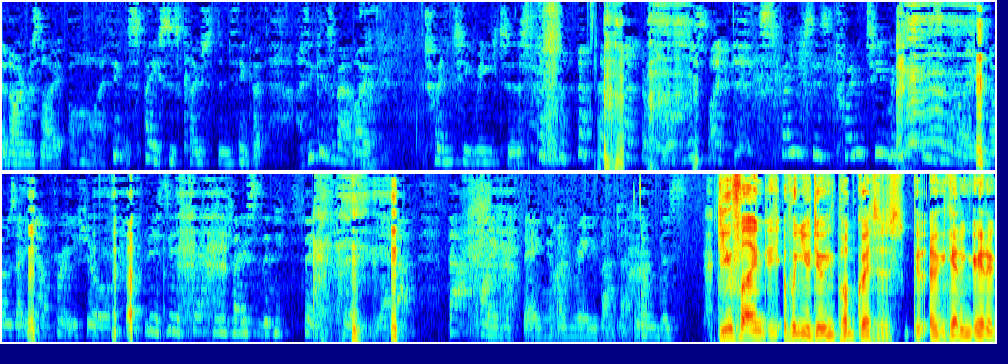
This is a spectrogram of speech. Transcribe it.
and I was like, oh, I think space is closer than you think. I, I think it's about like twenty meters. it's like space is twenty meters away, and I was like, yeah, I'm pretty sure this is definitely closer than you think. But yeah, that, that kind of thing, I'm really bad at numbers. Do you find when you're doing pub quizzes, uh, getting getting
